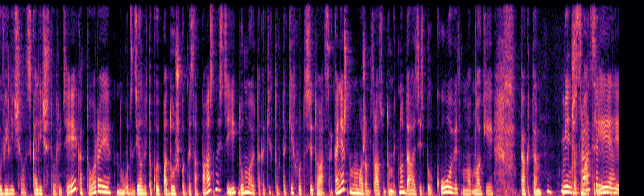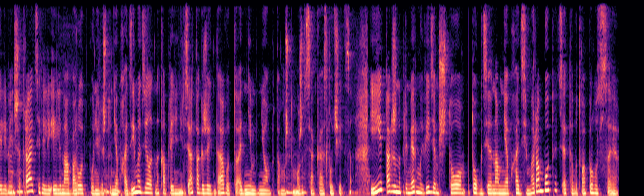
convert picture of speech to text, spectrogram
увеличилось количество людей, которые ну, вот сделали такую подушку безопасности и думают о каких-то вот таких вот ситуациях. Конечно, мы можем сразу думать, ну да, здесь был ковид, многие как-то меньше просмотрели тратили, да. или меньше угу. тратили, или, или наоборот поняли, что необходимо делать накопление, нельзя так жить, да, вот одним днем, потому что угу. может всякое случиться. И также, например, мы видим, что то, где нам необходимо работать, это вот вопросы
